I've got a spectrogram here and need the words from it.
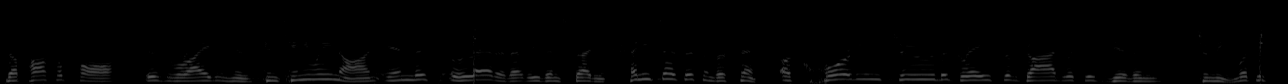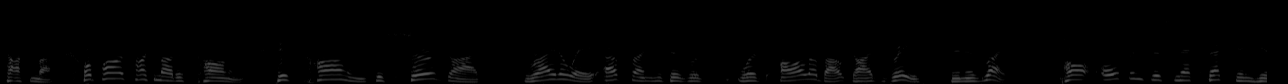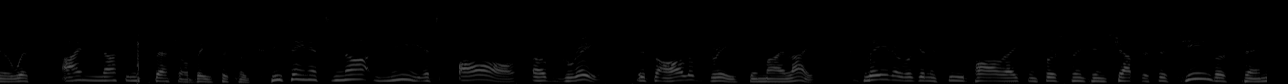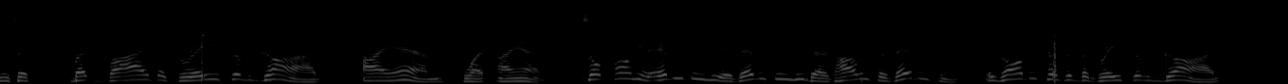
The Apostle Paul is writing here, is continuing on in this letter that we've been studying. And he says this in verse 10 according to the grace of God which was given to me. What's he talking about? Well, Paul is talking about his calling. His calling to serve God right away up front, he says, was, was all about God's grace in his life. Paul opens this next section here with I'm nothing special, basically. He's saying it's not me, it's all of grace. It's all of grace in my life. Later, we're going to see Paul writes in 1 Corinthians chapter 15, verse 10, he says, But by the grace of God, I am what I am. So Paul knew everything he is, everything he does, how he serves, everything is all because of the grace of God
